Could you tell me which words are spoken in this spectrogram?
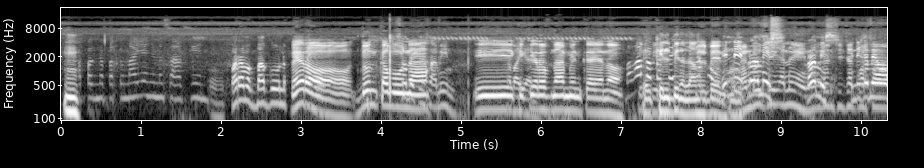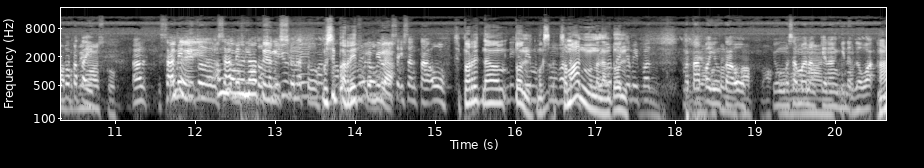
Mm. kapag napatunayan nyo na sa akin. Oh, para magbago na Pero, doon ka muna, kayo sa amin. i-kick off namin kay ano. Baka Kay Kelvin na lang. Kelvin. Hindi, Nandun promise. si, ano eh, promise. nandun si John Hindi Paul kami sa mapapatay. ko. Ang sa amin dito, ang sa amin gawin dito, natin, sa mission na to. O si Parit, Ano kami sa isang tao. si Parit na tol, mag- samahan mo na lang tol. Kami pag matapang yung tao. Yung masama ng kinang ginagawa. Ha?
